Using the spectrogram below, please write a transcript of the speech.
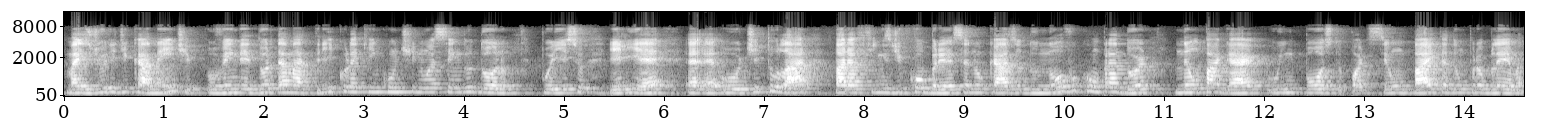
mas juridicamente o vendedor da matrícula é quem continua sendo dono. Por isso, ele é, é, é o titular para fins de cobrança no caso do novo comprador não pagar o imposto. Pode ser um baita de um problema.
